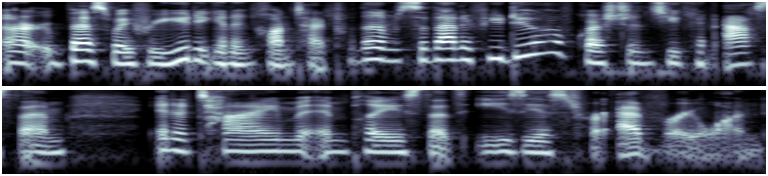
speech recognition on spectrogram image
or best way for you to get in contact with them, so that if you do have questions, you can ask them in a time and place that's easiest for everyone.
